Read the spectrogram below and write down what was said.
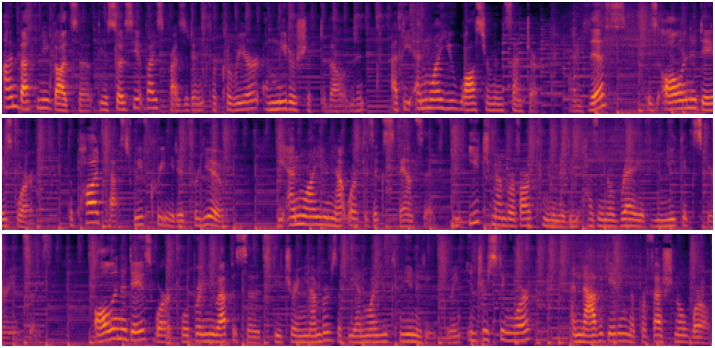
I'm Bethany Godsoe, the Associate Vice President for Career and Leadership Development at the NYU Wasserman Center, and this is All in a Day's Work, the podcast we've created for you. The NYU network is expansive, and each member of our community has an array of unique experiences. All in a Day's Work will bring you episodes featuring members of the NYU community doing interesting work and navigating the professional world.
